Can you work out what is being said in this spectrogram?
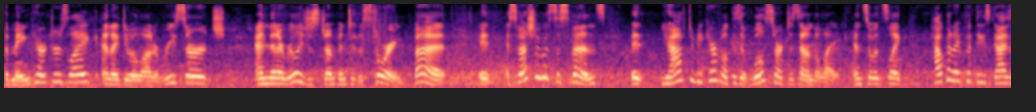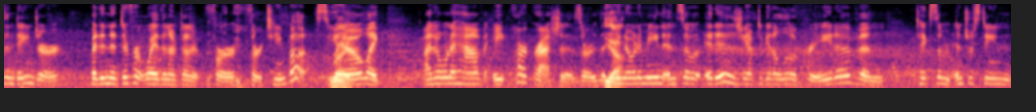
the main character's like, and I do a lot of research, and then I really just jump into the story. But it, especially with suspense, it you have to be careful because it will start to sound alike, and so it's like, how can I put these guys in danger? But in a different way than I've done it for 13 books, you Right. know, like I don't want to have eight car crashes or the, Yeah. you know what I mean. And so it is. You have to get a little creative and take some interesting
